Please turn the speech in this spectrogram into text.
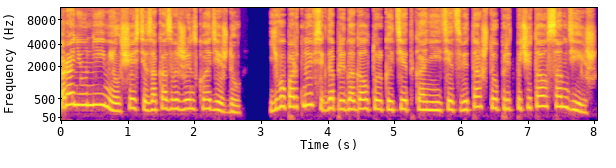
Ранее он не имел счастья заказывать женскую одежду. Его портной всегда предлагал только те ткани и те цвета, что предпочитал сам Дейш.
